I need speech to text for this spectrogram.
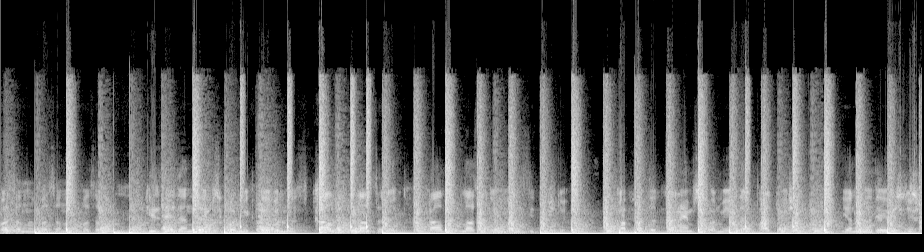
Bas alan. Bas alan. Bas alan. Girzeyden de MC Kormik devrilmez. Kaldı Las'a dön. Kaldı Las'a dön. Maxi düştü. Kapadı. Dön bir daha parti başı. Yanında devresi düştü.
